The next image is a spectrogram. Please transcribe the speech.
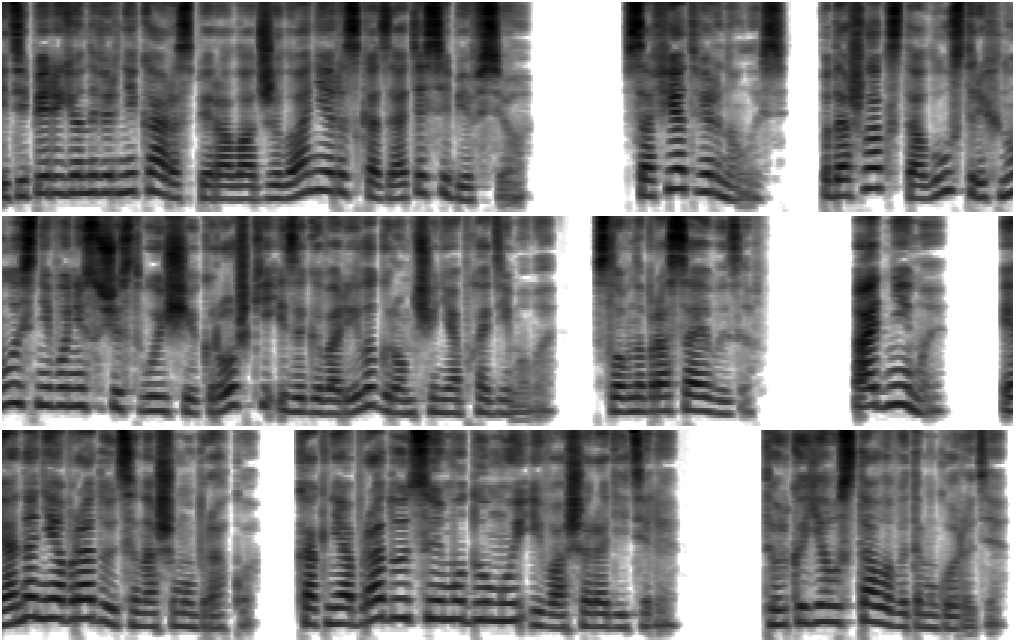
и теперь ее наверняка распирало от желания рассказать о себе все. София отвернулась, подошла к столу, стряхнула с него несуществующие крошки и заговорила громче необходимого, словно бросая вызов. «Одни мы, и она не обрадуется нашему браку, как не обрадуются ему, думаю, и ваши родители. Только я устала в этом городе.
